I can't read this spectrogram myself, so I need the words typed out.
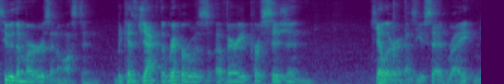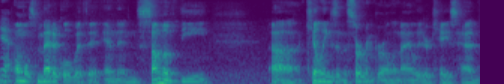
to the murders in Austin because Jack the Ripper was a very precision killer, as you said, right? Yeah. Almost medical with it, and then some of the uh, killings in the servant girl annihilator case had,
